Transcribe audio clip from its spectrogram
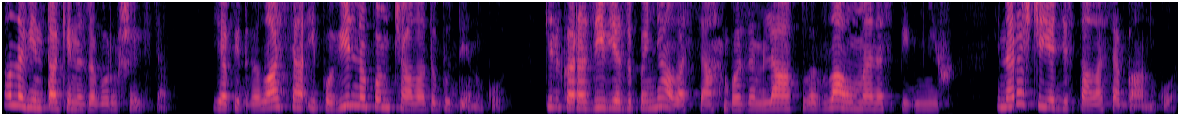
але він так і не заворушився. Я підвелася і повільно помчала до будинку. Кілька разів я зупинялася, бо земля пливла у мене з під ніг, і нарешті я дісталася ганку.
